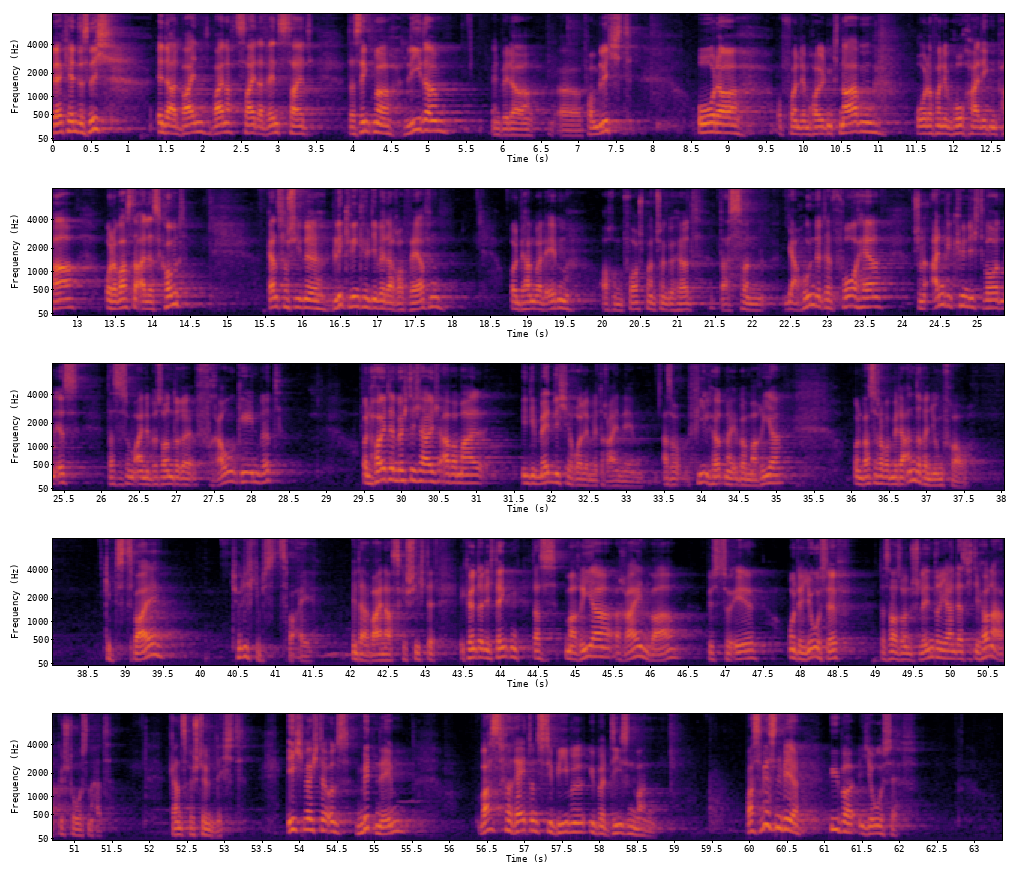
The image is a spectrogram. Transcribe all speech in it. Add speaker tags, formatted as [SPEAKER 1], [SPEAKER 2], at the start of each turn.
[SPEAKER 1] Wer kennt es nicht? In der Weihnachtszeit, Adventszeit, da singt man Lieder, entweder äh, vom Licht oder von dem holden Knaben oder von dem hochheiligen Paar oder was da alles kommt. Ganz verschiedene Blickwinkel, die wir darauf werfen. Und wir haben gerade eben auch im Vorspann schon gehört, dass schon Jahrhunderte vorher schon angekündigt worden ist, dass es um eine besondere Frau gehen wird. Und heute möchte ich euch aber mal in die männliche Rolle mit reinnehmen. Also viel hört man über Maria. Und was ist aber mit der anderen Jungfrau? Gibt es zwei? Natürlich gibt es zwei in der Weihnachtsgeschichte. Ihr könnt ja nicht denken, dass Maria rein war bis zur Ehe und der Josef, das war so ein Schlendrian, der sich die Hörner abgestoßen hat. Ganz bestimmt nicht. Ich möchte uns mitnehmen, was verrät uns die Bibel über diesen Mann? Was wissen wir über Josef?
